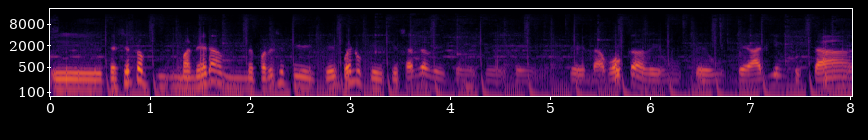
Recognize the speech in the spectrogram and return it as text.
Y de cierta manera me parece que, es bueno que, salga de, de- de- la boca de, de alguien que está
